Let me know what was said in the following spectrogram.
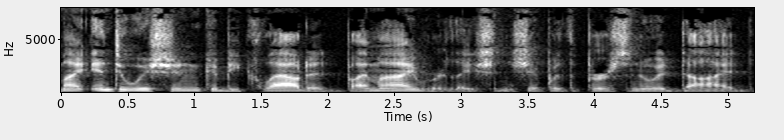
My intuition could be clouded by my relationship with the person who had died,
